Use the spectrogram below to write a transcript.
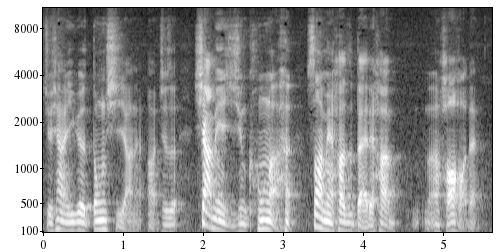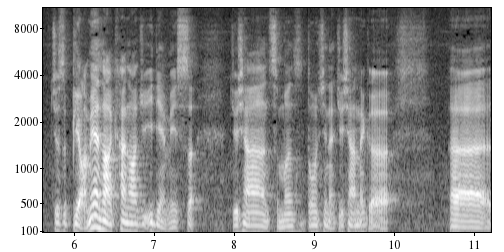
就像一个东西一样的啊，就是下面已经空了，上面还是摆的哈，呃，好好的，就是表面上看上去一点没事，就像什么东西呢？就像那个，呃。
